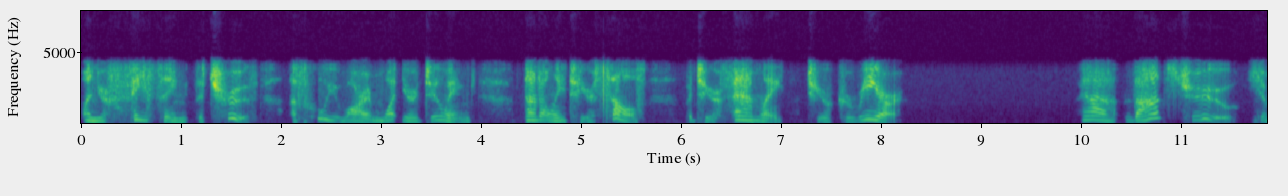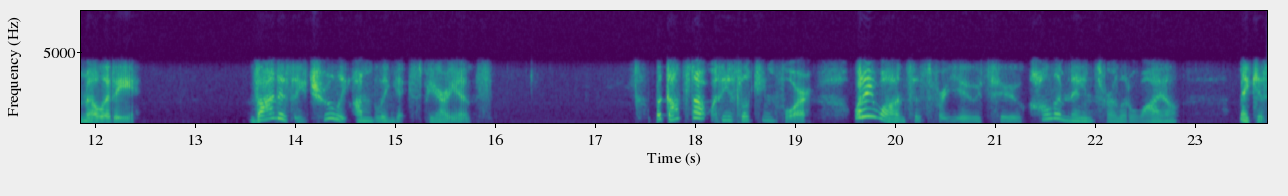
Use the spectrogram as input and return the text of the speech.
when you're facing the truth of who you are and what you're doing, not only to yourself, but to your family, to your career. Yeah, that's true humility. That is a truly humbling experience. But that's not what he's looking for. What he wants is for you to call him names for a little while, make his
